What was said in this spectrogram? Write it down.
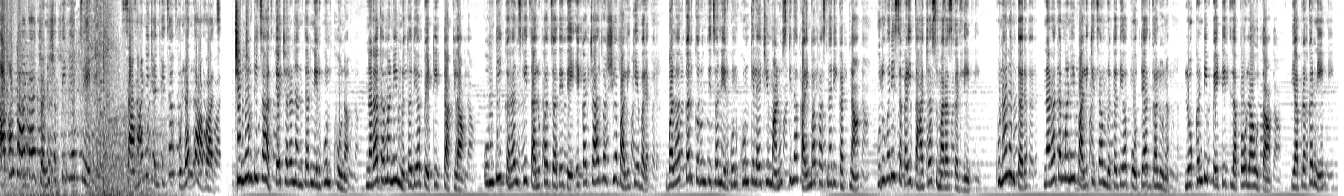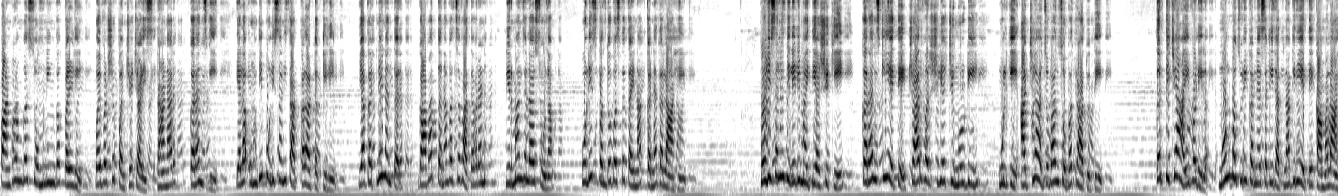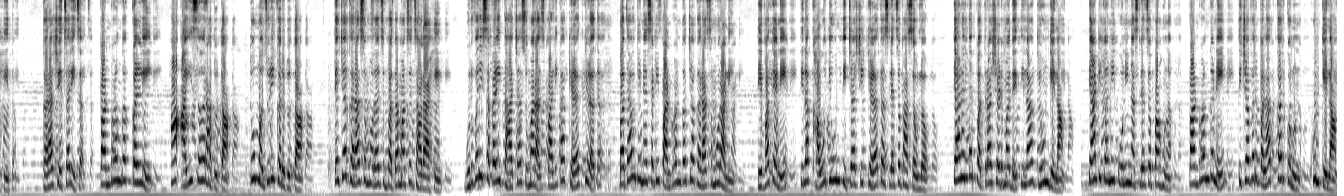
आपण पाहता Janshakti news eighteen सामान्य जनतेचा बुलंद आवाज. चिमुरडीचा अत्याचारानंतर निर्गुण खून. नराधमाने मृतदेह पेटीत टाकला. उमदी करंजगी तालुका जत येथे एका चार वर्षीय बालिकेवर बलात्कार करून तिचा निर्गुण खून केल्याची माणुसकीला काळिंबा फासणारी घटना गुरुवारी सकाळी दहाच्या सुमारास घडली. खुनानंतर नराधमाने बालिकेचा मृतदेह पोत्यात घालून लोखंडी पेटीत लपवला होता. या प्रकरणी पांडुरंग सोमनिंग कळली. वय वर्ष पंचेचाळीस. राहणार करंजगी. याला उमदी पोलिसांनी तात्काळ अटक केली. या घटनेनंतर गावात तणावाचं वातावरण निर्माण झालं असून पोलीस बंदोबस्त तैनात करण्यात आला आहे. पोलिसांनी दिलेली माहिती अशी की करंजगी येथे चार वर्षीय चिमुरडी मुलगी आजी आजोबांसोबत राहत होती. तर तिचे आई वडील मोलमजुरी करण्यासाठी रत्नागिरी येथे कामाला आहेत. घरा शेजारीच पांडुरंग कळली हा आईसह राहत होता. तो मजुरी करत होता. त्याच्या घरासमोरच बदामाचं झाड आहे. गुरुवारी सकाळी दहाच्या सुमारास पालिका खेळत खेळत बदाम घेण्यासाठी पांडुरंगाच्या घरासमोर आली. तेव्हा त्याने तिला खाऊ देऊन तिच्याशी खेळत असल्याचं भासवलं. त्यानंतर पत्रा मध्ये तिला घेऊन गेला. त्या ठिकाणी कोणी नसल्याचं पाहून पांडुरंगने तिच्यावर बलात्कार करून खून केला.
